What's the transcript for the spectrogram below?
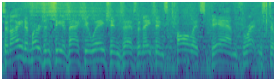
Tonight, emergency evacuations as the nation's tallest dam threatens to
